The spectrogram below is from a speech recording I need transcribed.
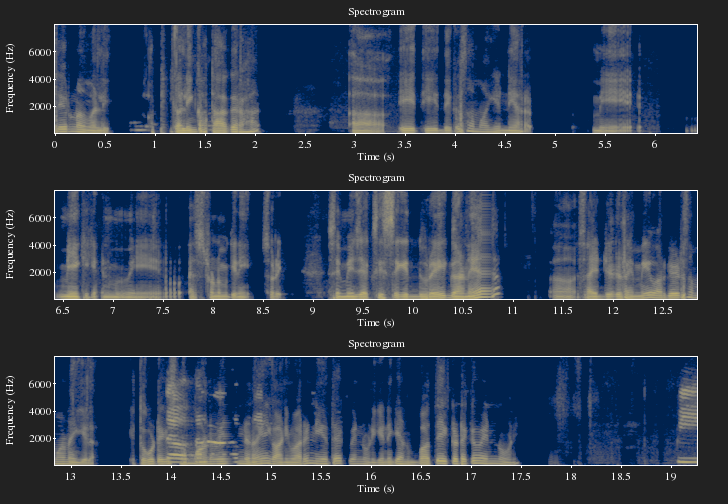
තේරුණාද මල්ලි? අපි කලින් කතා කරා ඒ ඒ දෙක සමාන කියන්නේ අර මේ මේක කියන්නේ මේ ඇස්ට්‍රොනොමි කියන්නේ සෝරි සෙමේජ් ඇක්සිස් එකේ දුරේ ඝනය සයිඩල් ටයිම් එකේ වර්ගයට සමානයි කියලා. එතකොට සමාන වෙන්න නම් ඒක අනිවාර්යෙන් නියතයක් වෙන්න ඕනේ. කියන්නේ අනුපාතය එකට එක වෙන්න ඕනේ. පී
